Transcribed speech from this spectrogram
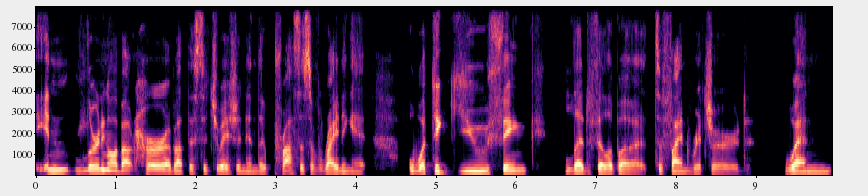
in learning all about her about this situation in the process of writing it, what do you think led Philippa to find Richard when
